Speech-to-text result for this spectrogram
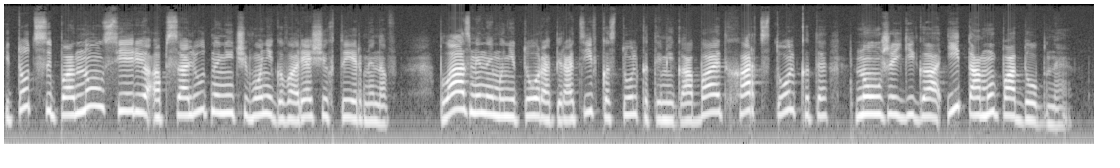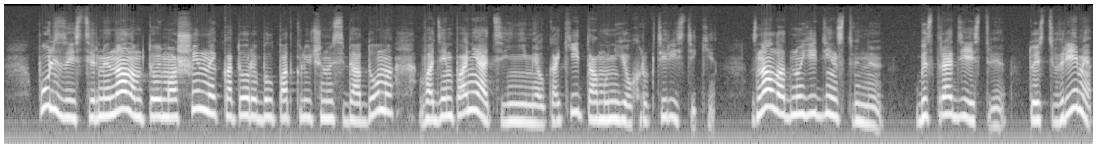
и тот сыпанул серию абсолютно ничего не говорящих терминов. Плазменный монитор, оперативка столько-то мегабайт, хард столько-то, но уже гига и тому подобное. Пользуясь терминалом той машины, к которой был подключен у себя дома, Вадим понятия не имел, какие там у нее характеристики. Знал одну единственную – быстродействие – то есть время,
